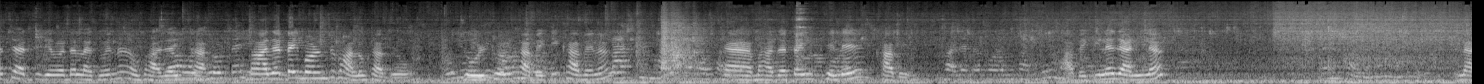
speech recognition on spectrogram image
আছে আর জিরে বাটা লাগবে না ও ভাজাই খা ভাজাটাই বরঞ্চ ভালো খাবে ও। ঝোল টোল খাবে কি খাবে না? হ্যাঁ ভাজাটাই খেলে খাবে। খাবে কিনা জানি না। না।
